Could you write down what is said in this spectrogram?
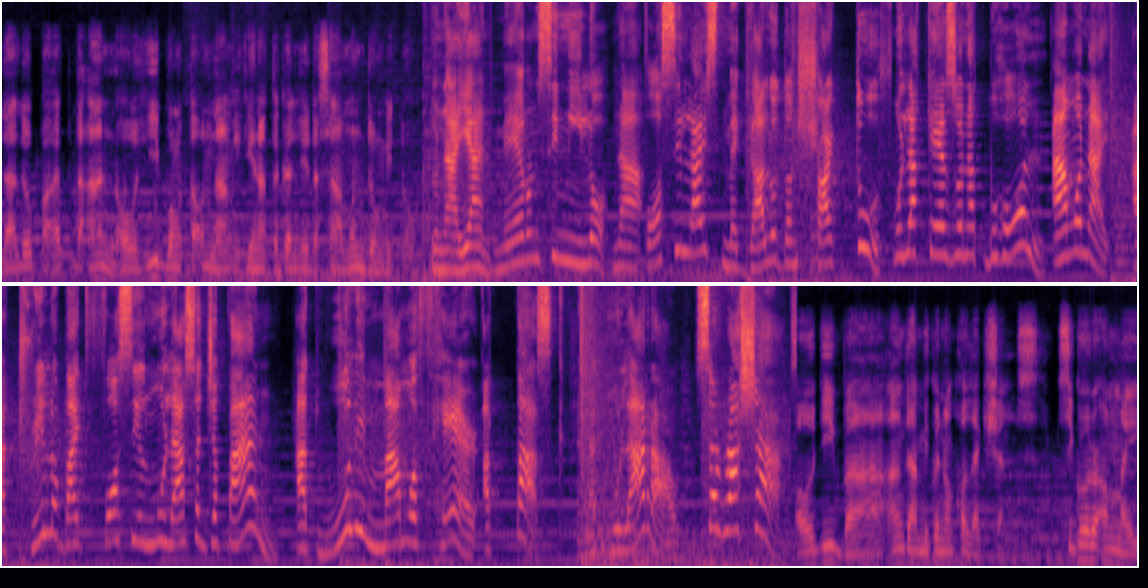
lalo pa at daan o libong taon nang ikinatagal nila sa mundong ito. Tunayan, meron si Nilo na fossilized megalodon shark tooth mula Quezon at Bohol, ammonite at trilobite fossil mula sa Japan, at woolly mammoth hair at tusk na nagmula raw sa Russia. O di ba, ang dami ko ng collections. Siguro ang may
